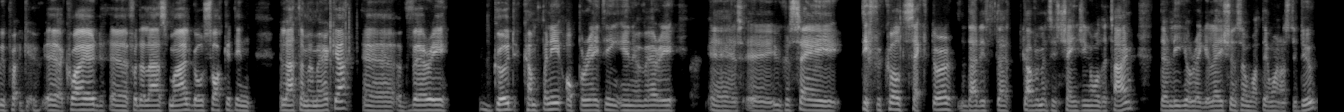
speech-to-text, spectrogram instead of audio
we uh, acquired uh, for the last mile GoSocket in Latin America, uh, a very good company operating in a very, uh, uh, you could say, difficult sector. That is, that government is changing all the time, their legal regulations and what they want us to do.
